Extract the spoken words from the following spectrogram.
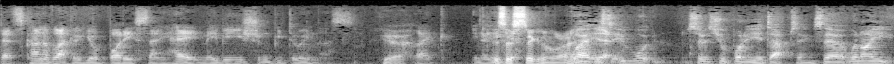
That's kind of like a, your body saying, hey, maybe you shouldn't be doing this. yeah. Like, you know, you It's a get- signal, right? Well, it's, Yeah. it, wa- so it's your body adapting. So when I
